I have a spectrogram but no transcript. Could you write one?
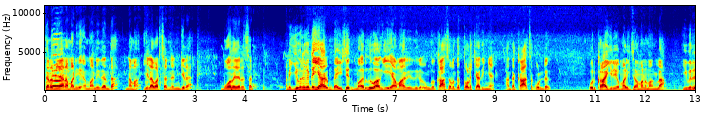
திறமையான மனி மனிதன் தான் நம்ம இளவரசன் என்கிற போதையரசன். ஆனால் இவர்கிட்ட யாரும் தயவுசெய்து மருந்து வாங்கி ஏமாறுறீர்கள் உங்கள் காசை வந்து தொலைக்காதீங்க. அந்த காசை கொண்டு ஒரு காய்கறியோ மளிகை சாமான் வாங்கலாம் இவர்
